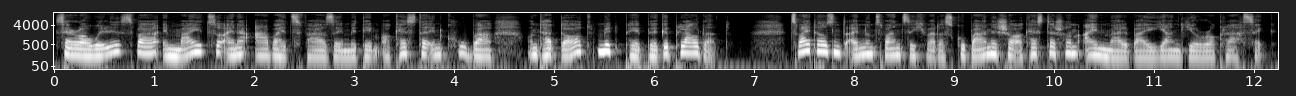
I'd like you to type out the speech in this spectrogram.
Sarah Willis war im Mai zu einer Arbeitsphase mit dem Orchester in Kuba und hat dort mit Pepe geplaudert. 2021 war das kubanische Orchester schon einmal bei Young Euro Classic.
